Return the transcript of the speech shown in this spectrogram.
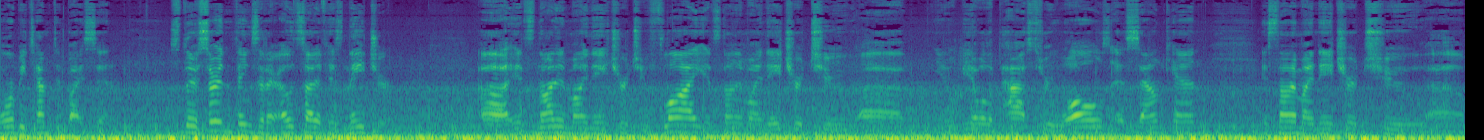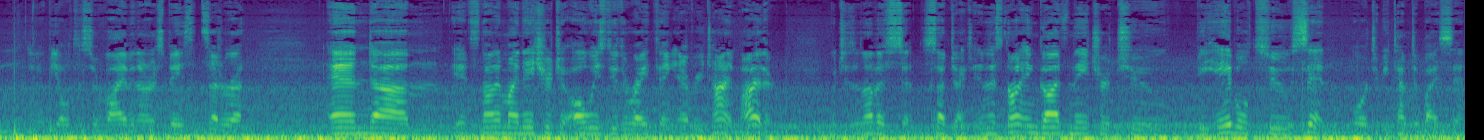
or be tempted by sin. So there are certain things that are outside of His nature. Uh, it's not in my nature to fly. It's not in my nature to uh, be able to pass through walls as sound can. It's not in my nature to, um, you know, be able to survive in outer space, etc. And um, it's not in my nature to always do the right thing every time either, which is another su- subject. And it's not in God's nature to be able to sin or to be tempted by sin.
